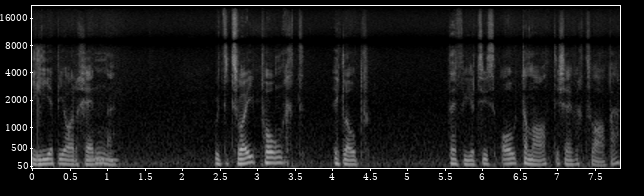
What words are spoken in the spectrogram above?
die Liebe erkennen. Mhm. Und der zweite Punkt, ich glaube, der führt uns automatisch einfach zur Anbetung.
